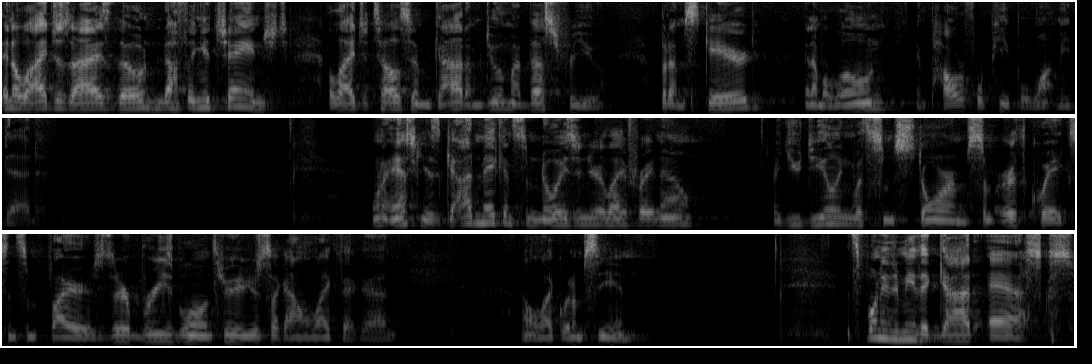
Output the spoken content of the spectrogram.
In Elijah's eyes, though, nothing had changed. Elijah tells him, God, I'm doing my best for you, but I'm scared and I'm alone, and powerful people want me dead. I want to ask you, is God making some noise in your life right now? Are you dealing with some storms, some earthquakes, and some fires? Is there a breeze blowing through? You're just like, I don't like that, God. I don't like what I'm seeing. It's funny to me that God asks,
